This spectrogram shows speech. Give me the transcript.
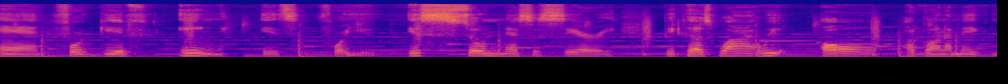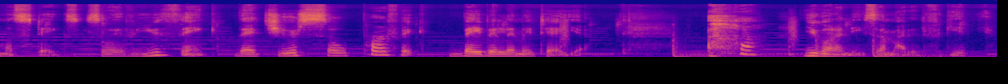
and forgiving is for you. It's so necessary because why? We all are going to make mistakes. So if you think that you're so perfect, baby, let me tell you, Uh-huh. you're going to need somebody to forgive you.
